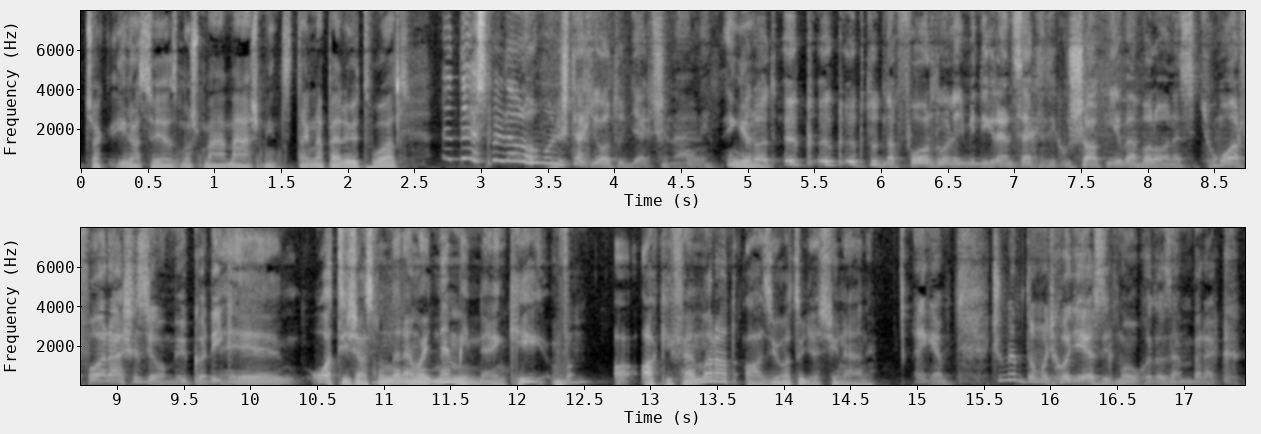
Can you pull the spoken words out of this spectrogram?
csak igaz, hogy az most már más, mint tegnap előtt volt. De ezt például a humoristák jól tudják csinálni. Igen. Tudod, ők, ők, ők, tudnak fordulni, hogy mindig rendszerkritikusak, nyilvánvalóan ez egy humorforrás, ez jól működik. É, ott is azt mondanám, hogy nem mindenki, mm-hmm. a, aki fennmaradt, az jól tudja csinálni. Igen. Csak nem tudom, hogy hogy érzik magukat az emberek,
